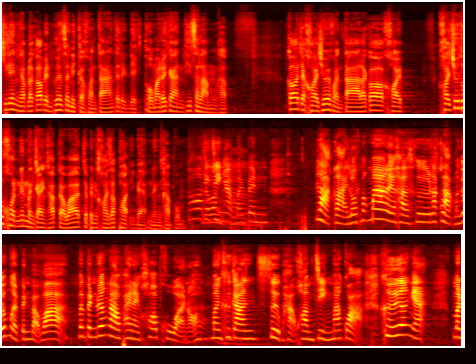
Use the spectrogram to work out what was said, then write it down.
ขี้เล่นครับ แล้วก็เป็นเพื่อนสนิทกับขวัญตาตั้งแต่เด็กๆ โตมาด้วยกันที่สลัมครับ ก็จะคอยช่วยขวัญตาแล้วก็คอยคอยช่วยทุกคนเนี่ยเหมือนกันครับ แต่ว่าจะเป็นคอยซัพพอร์ตอีกแบบหนึ่งครับผม ก็จริงๆอะมันเป็นหลากหลายรสมากๆเลยค่ะ คือหลักๆ มันก็เหมือนเป็นแบบว่า มันเป็นเรื่องราวภายในครอบครัวเนาะมันคือการสืบหาความจริงมากกว่า คือเรื่องเนี้ย มัน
